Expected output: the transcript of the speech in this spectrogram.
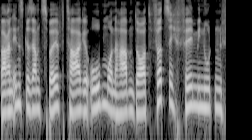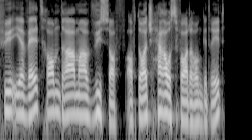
waren insgesamt zwölf Tage oben und haben dort 40 Filmminuten für ihr Weltraumdrama Wüsow, auf Deutsch Herausforderung, gedreht.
